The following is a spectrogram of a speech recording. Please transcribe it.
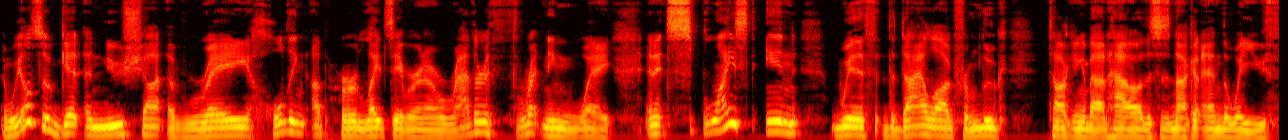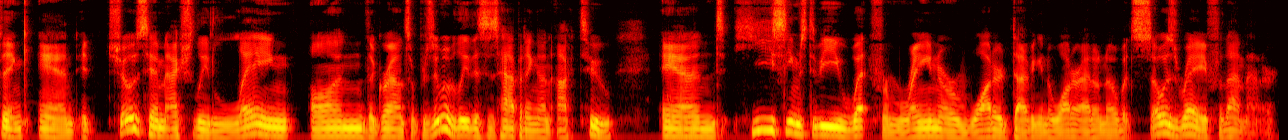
And we also get a new shot of Rey holding up her lightsaber in a rather threatening way. And it's spliced in with the dialogue from Luke talking about how this is not going to end the way you think. And it shows him actually laying on the ground. So presumably this is happening on Ahch-To. And he seems to be wet from rain or water, diving into water. I don't know. But so is Rey for that matter.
